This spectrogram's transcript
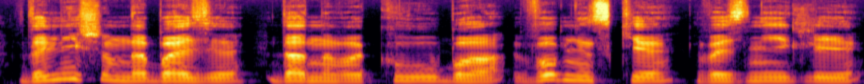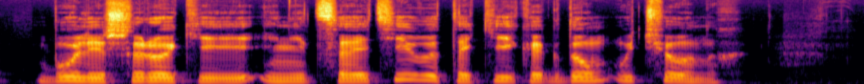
В дальнейшем на базе данного клуба в Обнинске возникли более широкие инициативы, такие как Дом ученых.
